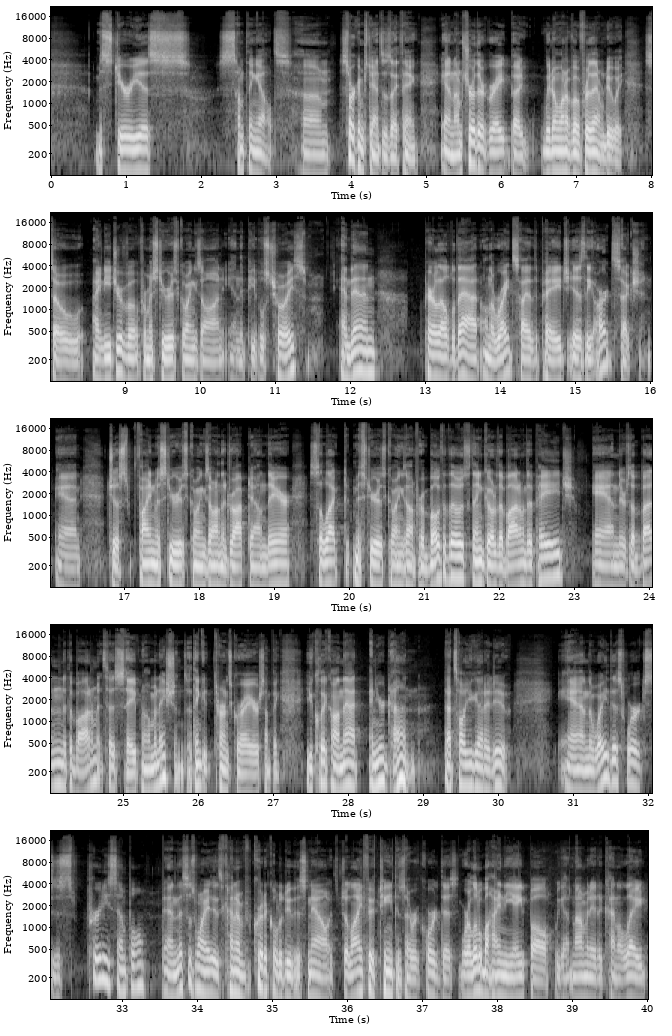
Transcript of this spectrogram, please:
Mysterious something else, um, circumstances, I think, and I'm sure they're great, but we don't want to vote for them, do we? So I need your vote for mysterious goings on in the People's Choice, and then Parallel to that, on the right side of the page is the art section, and just find Mysterious Goings On in the drop down there. Select Mysterious Goings On for both of those, then go to the bottom of the page, and there's a button at the bottom. It says Save Nominations. I think it turns gray or something. You click on that, and you're done. That's all you got to do. And the way this works is pretty simple. And this is why it's kind of critical to do this now. It's July 15th as I record this. We're a little behind the eight ball. We got nominated kind of late.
